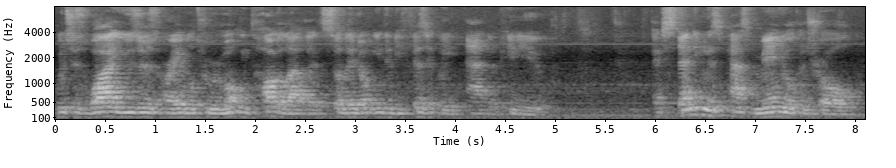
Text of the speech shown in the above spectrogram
which is why users are able to remotely toggle outlets so they don't need to be physically at the PDU. Extending this past manual control,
